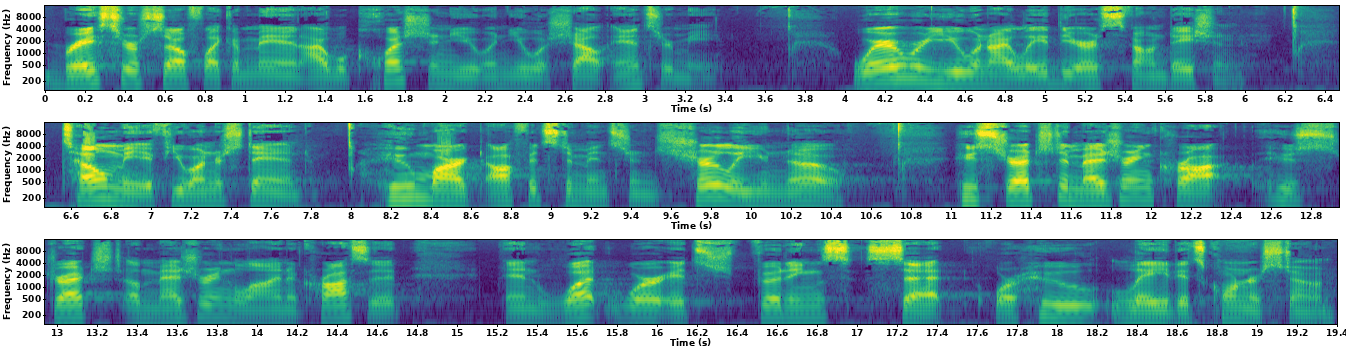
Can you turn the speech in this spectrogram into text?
Brace yourself like a man. I will question you, and you shall answer me. Where were you when I laid the earth's foundation? Tell me if you understand. Who marked off its dimensions? Surely you know. Who stretched a measuring cro- who stretched a measuring line across it, and what were its footings set, or who laid its cornerstone?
